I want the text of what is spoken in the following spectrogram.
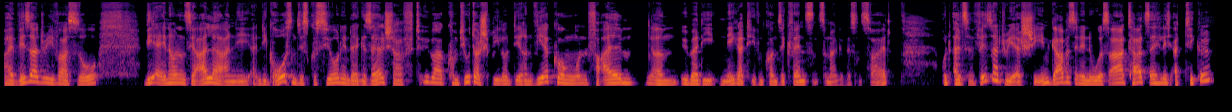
bei Wizardry war es so, wir erinnern uns ja alle an die, an die großen Diskussionen in der Gesellschaft über Computerspiele und deren Wirkungen und vor allem ähm, über die negativen Konsequenzen zu einer gewissen Zeit. Und als Wizardry erschien, gab es in den USA tatsächlich Artikel,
